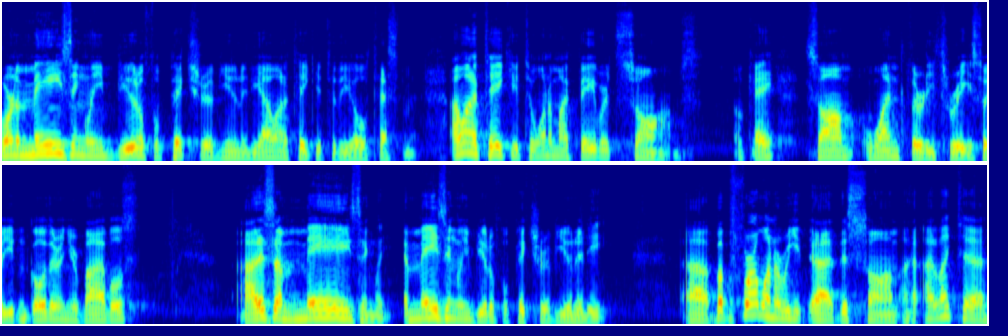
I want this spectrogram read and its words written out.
For an amazingly beautiful picture of unity, I want to take you to the Old Testament. I want to take you to one of my favorite Psalms, okay? Psalm 133. So you can go there in your Bibles. Uh, this is amazingly, amazingly beautiful picture of unity. Uh, but before I want to read uh, this psalm, I, I, like to,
